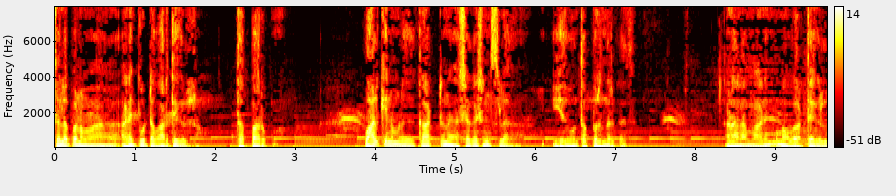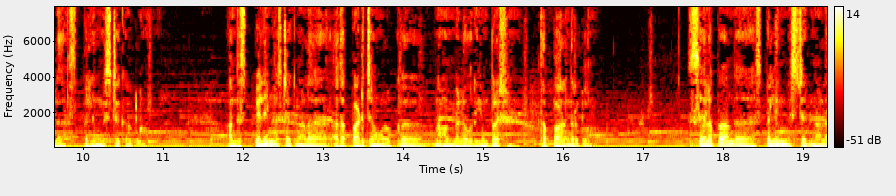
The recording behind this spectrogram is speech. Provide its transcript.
சிலப்போ நம்ம அனுப்பிவிட்ட வார்த்தைகள் தப்பாக இருக்கும். வாழ்க்கை நம்மளுக்கு காட்டின சஜஷன்ஸில் எதுவும் தப்பு இருந்திருக்காது. ஆனால் நம்ம அனுப்பின வார்த்தைகளில் ஸ்பெல்லிங் மிஸ்டேக் இருக்கலாம் அந்த ஸ்பெல்லிங் மிஸ்டேக்னால அதை படித்தவங்களுக்கு நம்ம மேலே ஒரு இம்ப்ரெஷன் தப்பாக இருந்திருக்கலாம். சிலப்போ அந்த ஸ்பெல்லிங் மிஸ்டேக்னால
